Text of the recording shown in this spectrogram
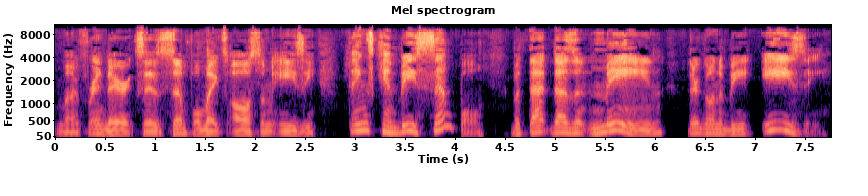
my friend Eric says simple makes awesome easy. Things can be simple, but that doesn't mean they're going to be easy.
